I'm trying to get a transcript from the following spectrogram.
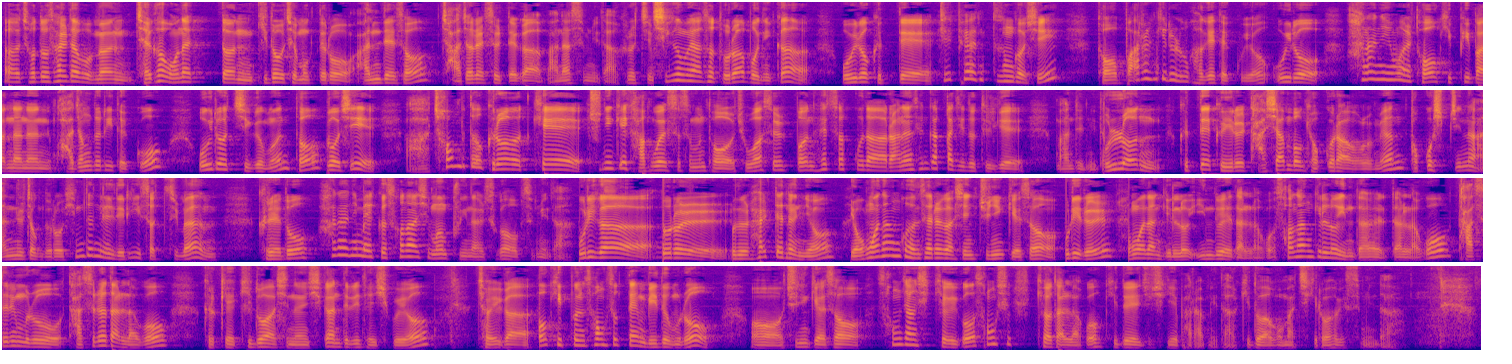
어, 저도 살다 보면 제가 원했던 기도 제목대로 안 돼서 좌절했을 때가 많았습니다. 그렇지 지금에 와서 돌아보니까 오히려 그때 실패했던 것이 더 빠른 길로 가게 됐고요. 오히려 하나님을 더 깊이 만나는 과정들이 됐고 오히려 지금은 더 그것이 아 처음부터 그렇게 주님께 각오했었으면 더 좋았을 뻔 했었구나라는 생각까지도 들게 만듭니다. 물론 그때 그 일을 다시 한번 겪으라 그러면 겪고 싶지는 않을 정도로 힘든 일들이 있었지만 그래도 하나님의 그 선하심은 부인할 수가 없습니다. 우리가 기도를 오늘 할 때는요, 영원한 권세를 가신 주님께서 우리를 영원한 길로 인도해 달라고, 선한 길로 인도해 달라고, 다스림으로 다스려 달라고 그렇게 기도하시는 시간들이 되시고요. 저희가 더 깊은 성숙된 믿음으로 어, 주님께서 성장시키고 성숙시켜 달라고 기도해 주시기 바랍니다. 기도하고 마치기로 하겠습니다.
